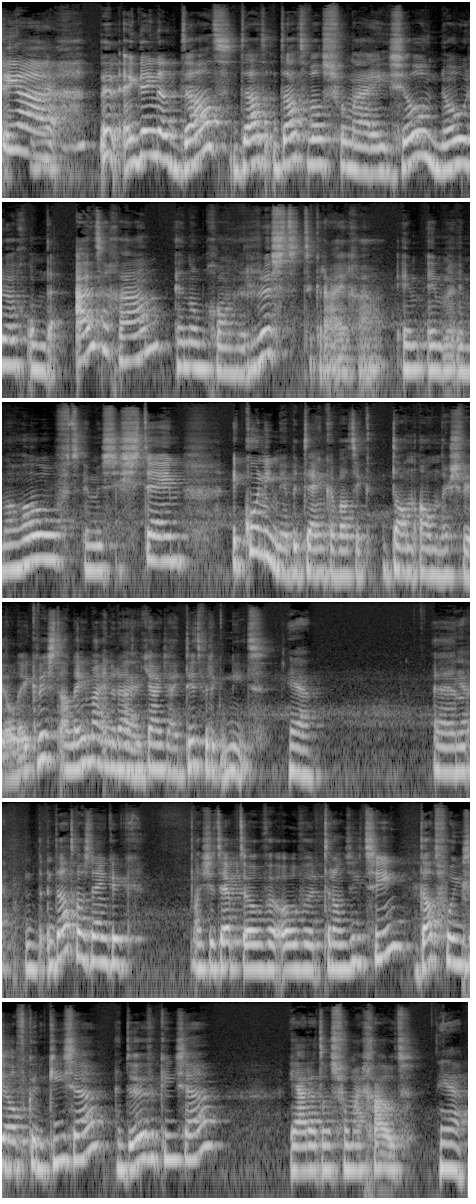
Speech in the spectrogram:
Ja. Ik denk dat dat, dat dat was voor mij zo nodig om eruit te gaan en om gewoon rust te krijgen in, in, mijn- in mijn hoofd, in mijn systeem. Ik kon niet meer bedenken wat ik dan anders wilde. Ik wist alleen maar inderdaad Nee. wat jij zei, dit wil ik niet. ja, En Ja. dat was denk ik, als je het hebt over, over transitie, dat voor jezelf kunnen kiezen en durven kiezen. Ja, dat was voor mij goud. ja,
